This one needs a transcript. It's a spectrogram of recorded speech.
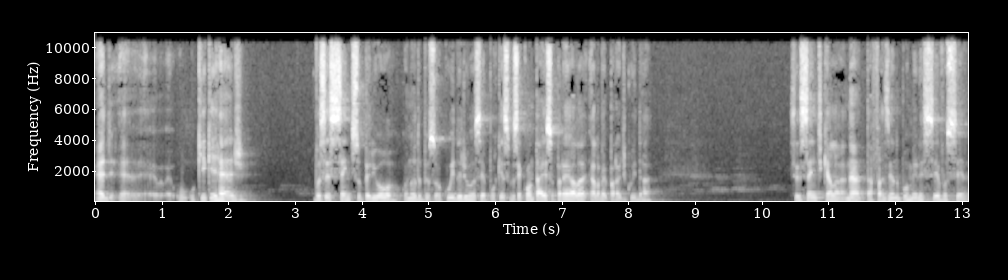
É, é, é o, o que que rege? Você se sente superior quando outra pessoa cuida de você, porque se você contar isso para ela, ela vai parar de cuidar. Você sente que ela está né, tá fazendo por merecer você,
